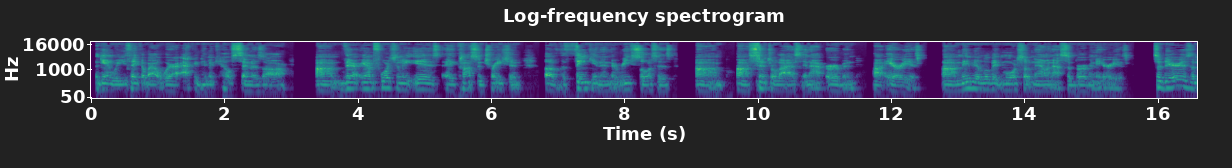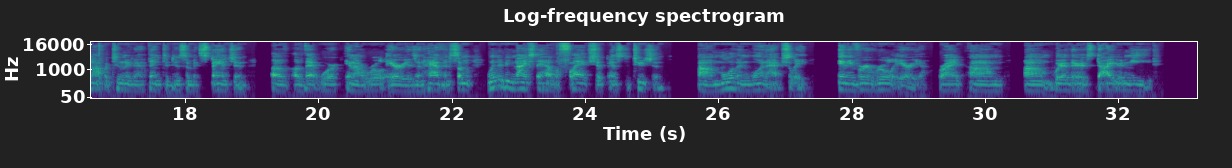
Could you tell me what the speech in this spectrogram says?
Again, when you think about where our academic health centers are, um, there unfortunately is a concentration of the thinking and the resources um, uh, centralized in our urban uh, areas, um, maybe a little bit more so now in our suburban areas. So there is an opportunity, I think, to do some expansion of, of that work in our rural areas and having some. Wouldn't it be nice to have a flagship institution, um, more than one actually, in a very rural area, right? Um, um, where there's dire need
